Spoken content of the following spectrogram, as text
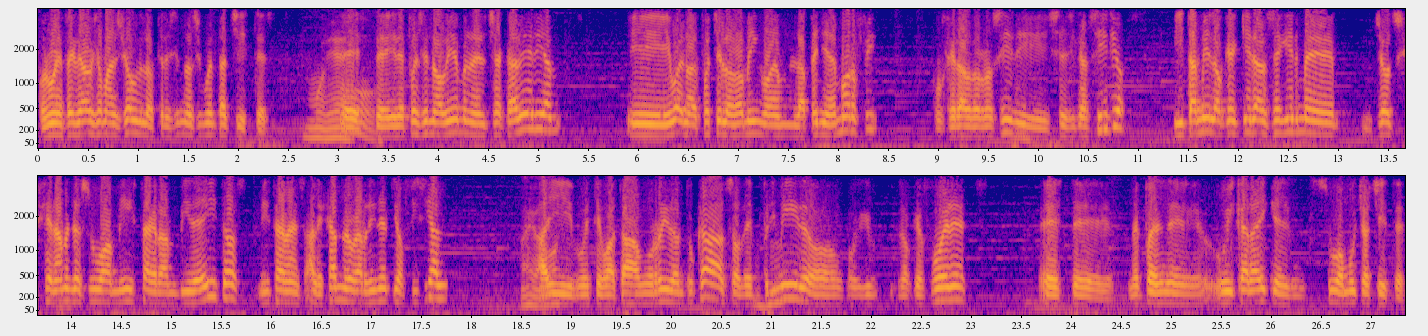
con un espectáculo que se llama El Show de los 350 Chistes. Muy bien. Este, y después en noviembre en el Chacarerian, y bueno, después los domingos en la Peña de Morphy, con Gerardo Rossini y Jessica Sirio, y también lo que quieran seguirme, yo generalmente subo a mi Instagram videitos, mi Instagram es Alejandro Gardinetti Oficial, Ahí ahí cuando estás aburrido en tu caso deprimido porque- lo que fuere este me pueden eh, ubicar ahí que subo muchos chistes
